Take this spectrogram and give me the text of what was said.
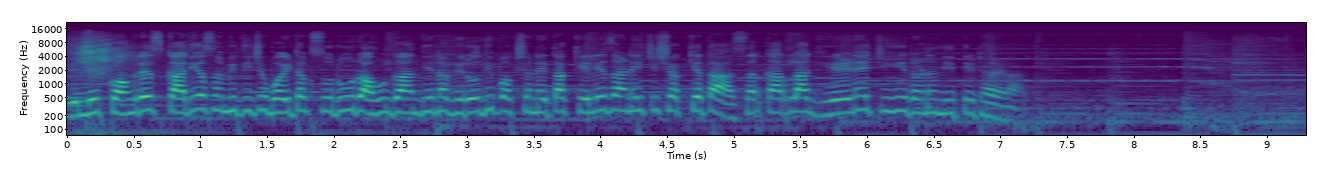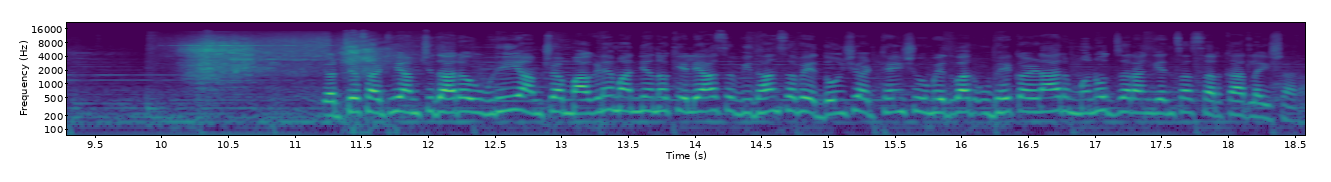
दिल्लीत काँग्रेस कार्य समितीची बैठक सुरू. राहुल गांधींना विरोधी पक्षनेता केले जाण्याची शक्यता सरकारला घेण्याचीही रणनीती ठरणार. चर्चेसाठी आमची दारं उघडी आमच्या मागण्या मान्य न केल्यास विधानसभेत दोनशे अठ्ठ्याऐंशी उमेदवार उभे करणार मनोज जरांगेंचा सरकारला इशारा.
